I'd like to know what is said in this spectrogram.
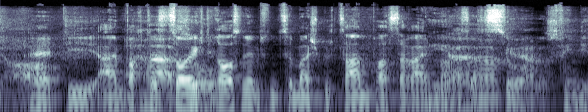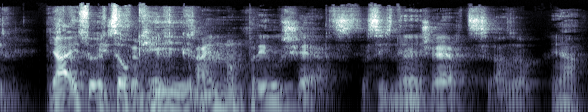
ja, äh, die einfach Aha, das Zeug so. rausnimmst und zum Beispiel Zahnpasta ja, reinmachst. ja, das so. genau, das finde ich Ja, ist, ist, ist okay. kein mm, Aprilscherz, das ist Nee. ein Scherz, also ja,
